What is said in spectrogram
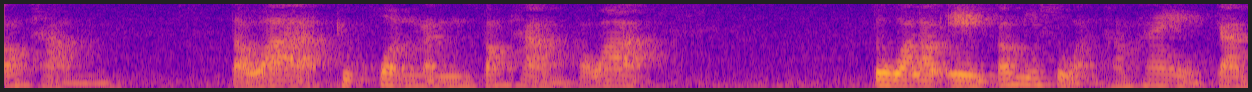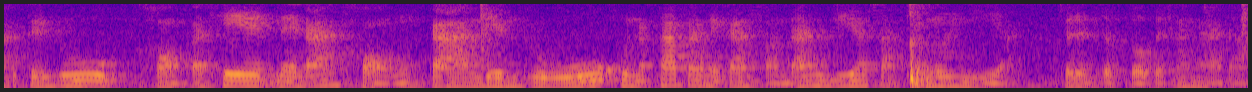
ต้องทำแต่ว่าทุกคนมันต้องทำเพราะว่าตัวเราเองก็มีส่วนทำให้การปฏิรูปของประเทศในด้านของการเรียนรู้คุณภาพการเรียนการสอนด้านวิทยาศาสตร์เทคโนโลยีเจริญเติบโตไปข้างหน้าได้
